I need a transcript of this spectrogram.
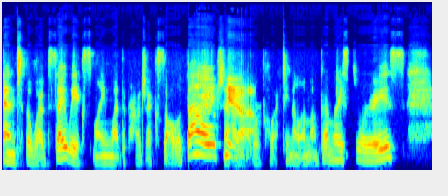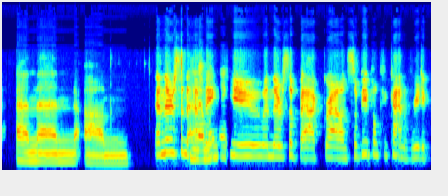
and to the website we explain what the project's all about yeah. we're collecting L.M. Montgomery stories and then um, and there's an and faq they, and there's a background so people can kind of read it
